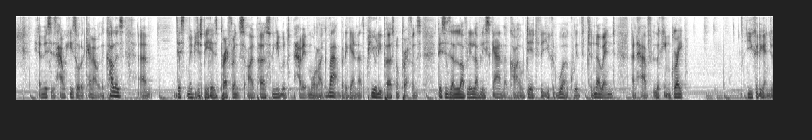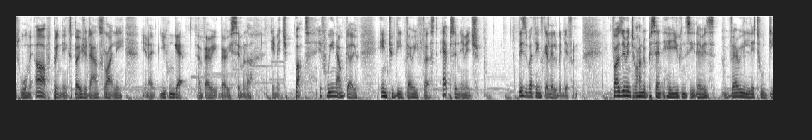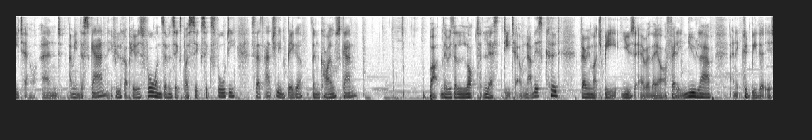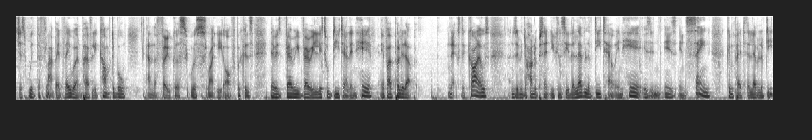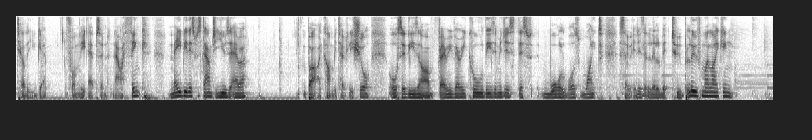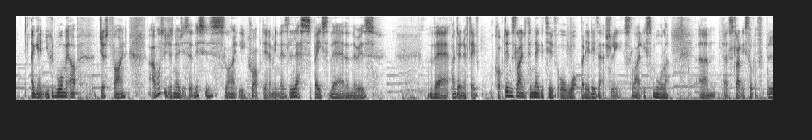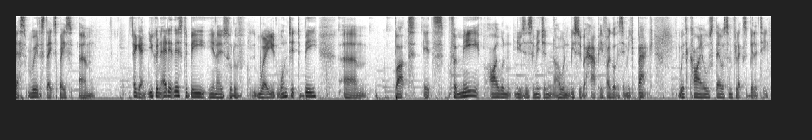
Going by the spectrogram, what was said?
And this is how he sort of came out with the colors. Um, this maybe just be his preference. I personally would have it more like that, but again, that's purely personal preference. This is a lovely, lovely scan that Kyle did that you could work with to no end and have looking great. You could again just warm it up, bring the exposure down slightly. You know, you can get a very, very similar image. But if we now go into the very first Epson image, this is where things get a little bit different. If I zoom into 100% here, you can see there is very little detail. And I mean, the scan, if you look up here, is 4176 by 6640. So that's actually bigger than Kyle's scan. But there is a lot less detail. Now, this could very much be user error. They are a fairly new lab, and it could be that it's just with the flatbed, they weren't perfectly comfortable, and the focus was slightly off because there is very, very little detail in here. If I pull it up next to Kyle's and zoom into 100%, you can see the level of detail in here is, in, is insane compared to the level of detail that you get from the Epson. Now, I think maybe this was down to user error, but I can't be totally sure. Also, these are very, very cool, these images. This wall was white, so it is a little bit too blue for my liking. Again, you could warm it up just fine. I've also just noticed that this is slightly cropped in. I mean, there's less space there than there is there. I don't know if they've cropped in slightly to negative or what, but it is actually slightly smaller, um, uh, slightly sort of less real estate space. Um, again, you can edit this to be, you know, sort of where you'd want it to be. Um, but it's for me, I wouldn't use this image and I wouldn't be super happy if I got this image back. With Kyle's, there was some flexibility.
